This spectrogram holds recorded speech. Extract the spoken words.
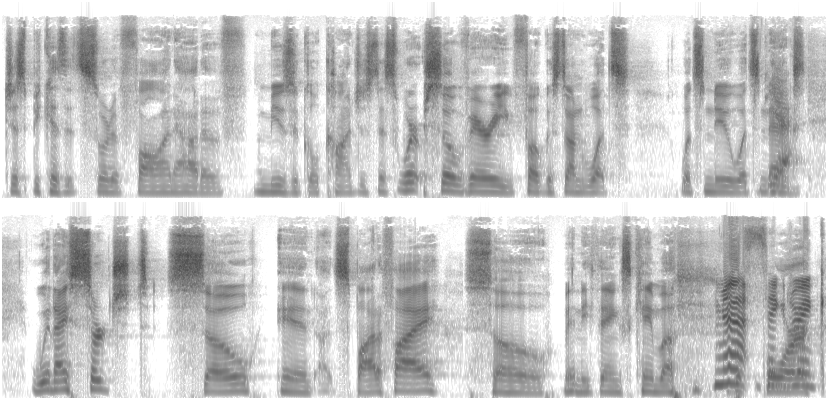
just because it's sort of fallen out of musical consciousness. We're so very focused on what's what's new, what's next. When I searched so in Spotify, so many things came up. Take a drink.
